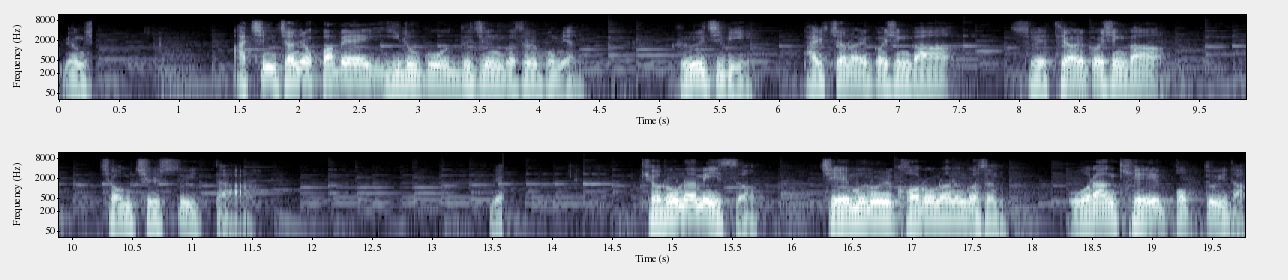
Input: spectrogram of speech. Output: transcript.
명심 아침 저녁 밥에 이르고 늦은 것을 보면 그 집이 발전할 것인가 쇠퇴할 것인가 점칠 수 있다. 명 결혼함에 있어 재문을 거론하는 것은 오랑캐의 법도이다.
